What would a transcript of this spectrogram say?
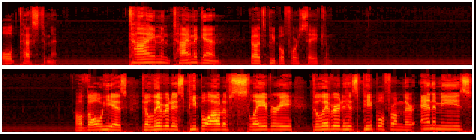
Old Testament. Time and time again, God's people forsake him. Although he has delivered his people out of slavery, delivered his people from their enemies,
